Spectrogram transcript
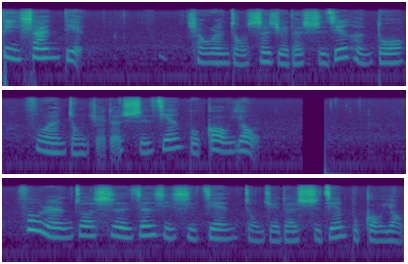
第三点，穷人总是觉得时间很多，富人总觉得时间不够用。富人做事珍惜时间，总觉得时间不够用；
